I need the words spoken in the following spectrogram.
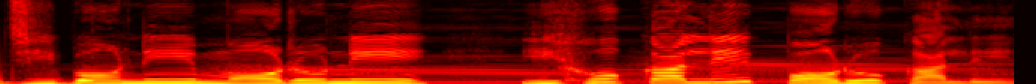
জীবনে, মরণে, ইহকালে, পরকালে।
